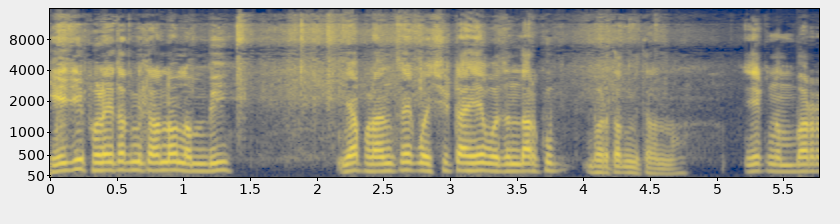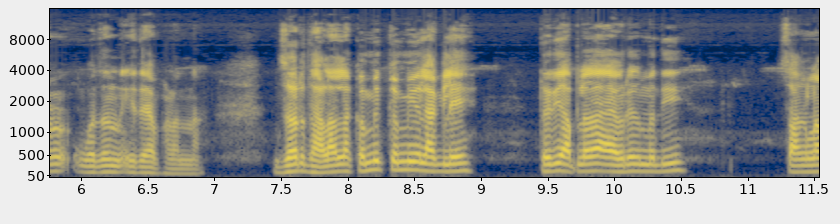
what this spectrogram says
हे जी फळं येतात मित्रांनो लंबी या फळांचं एक वैशिष्ट्य आहे वजनदार खूप भरतात मित्रांनो. एक नंबर वजन येतं या फळांना. जर झाडाला कमीत कमी लागले तरी आपल्याला ॲव्हरेजमध्ये चांगला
